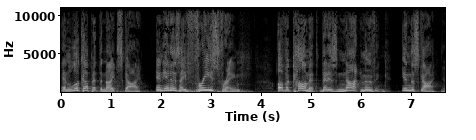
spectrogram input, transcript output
and look up at the night sky, and it is a freeze frame of a comet that is not moving in the sky. Yeah.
